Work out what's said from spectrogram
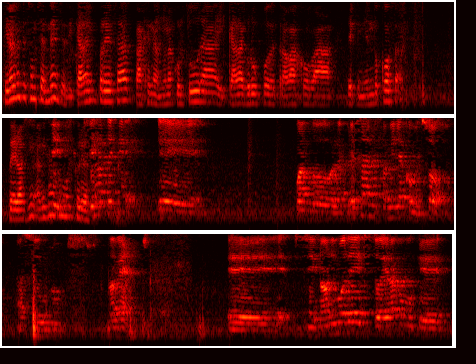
finalmente son tendencias y cada empresa va generando una cultura y cada grupo de trabajo va definiendo cosas, pero así, a mí me muy curioso. Fíjate que eh, cuando la empresa de mi familia comenzó, hace unos nueve años, eh, sinónimo de éxito era como que,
